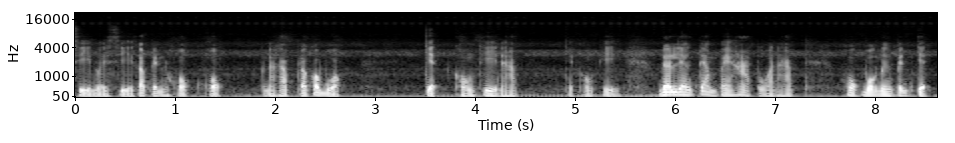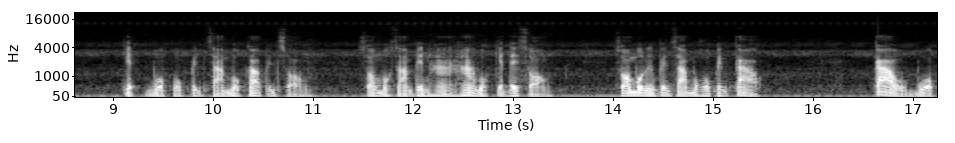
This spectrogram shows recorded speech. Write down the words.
สี่หน่วยสี่ก็เป็นหกหกนะครับ แล้วก็บวกเจ็ดคงที่นะครับเจ็ดคงที่ เดินเรียงแต้มไปห้าตัวนะครับหกบวกหนึ่งเป็นเจ็ดเจ็ดบวกหกเป็นสามบวกเก้าเป็นสองสองบวกสามเป็นห้าห้าบวกเจ็ดได้สองสองบวกหนึ่งเป็นสามบวกหกเป็นเก้าเก้าบวก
